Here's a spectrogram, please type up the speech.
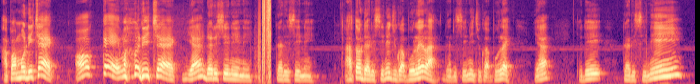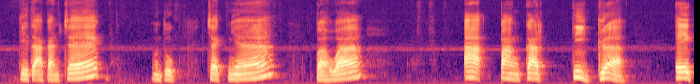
apa mau dicek? Oke, mau dicek ya dari sini nih, dari sini. Atau dari sini juga boleh lah, dari sini juga boleh ya. Jadi dari sini kita akan cek untuk ceknya bahwa A pangkat 3X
